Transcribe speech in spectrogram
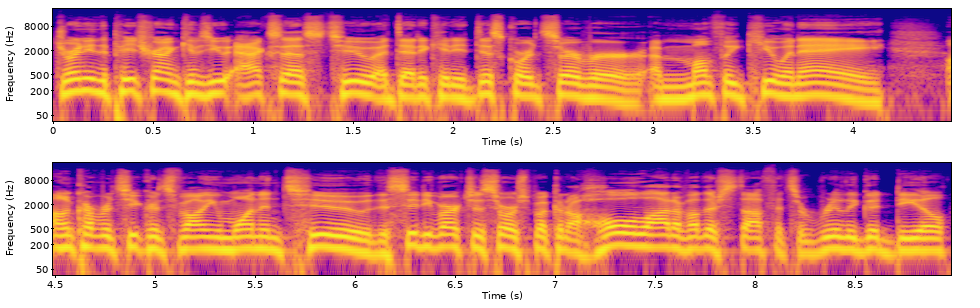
Joining the Patreon gives you access to a dedicated Discord server, a monthly Q&A, uncovered Secrets Volume 1 and 2, the City of Arches Sourcebook, and a whole lot of other stuff. It's a really good deal.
